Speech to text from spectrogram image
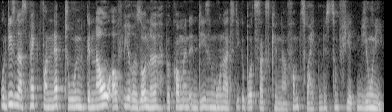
Und diesen Aspekt von Neptun genau auf ihre Sonne bekommen in diesem Monat die Geburtstagskinder vom 2. bis zum 4. Juni.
